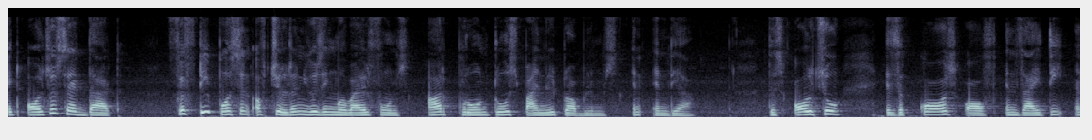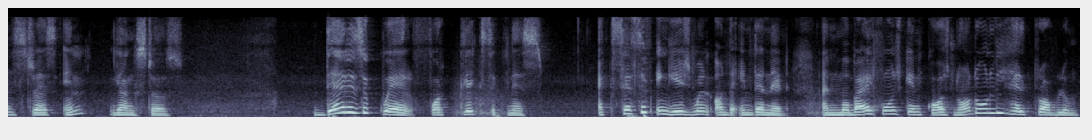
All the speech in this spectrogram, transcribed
It also said that 50% of children using mobile phones are prone to spinal problems in India. This also is a cause of anxiety and stress in youngsters. There is a query for click sickness. Excessive engagement on the internet and mobile phones can cause not only health problems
